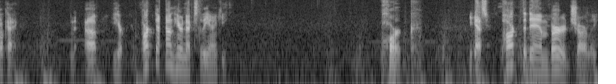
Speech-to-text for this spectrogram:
Okay. Uh, here. Park down here next to the Yankee. Park. Yes, park the damn bird, Charlie.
